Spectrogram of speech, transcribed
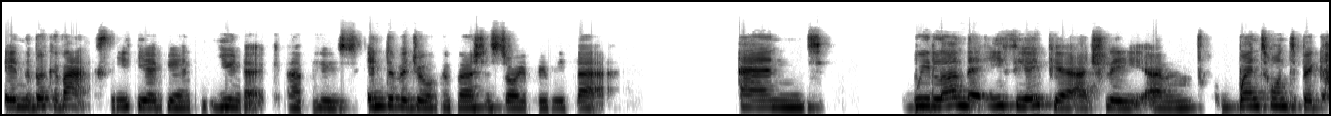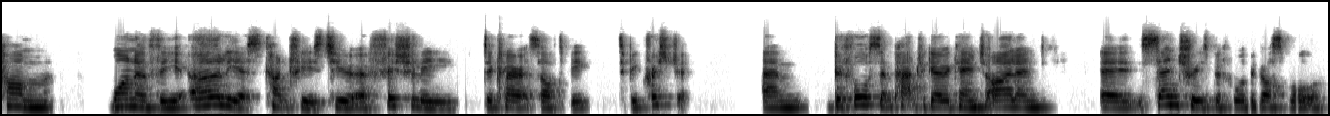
in the book of Acts, the Ethiopian eunuch, um, whose individual conversion story we read there. And we learn that Ethiopia actually um, went on to become one of the earliest countries to officially declare itself to be to be Christian. Um, before St. Patrick ever came to Ireland, uh, centuries before the gospel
